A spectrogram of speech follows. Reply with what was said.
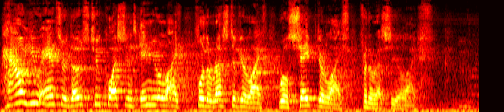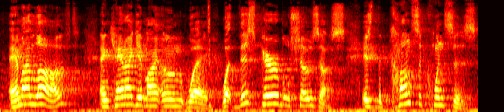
How you answer those two questions in your life for the rest of your life will shape your life for the rest of your life. Am I loved and can I get my own way? What this parable shows us is the consequences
